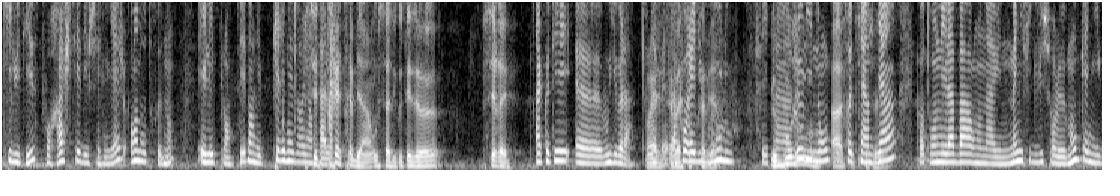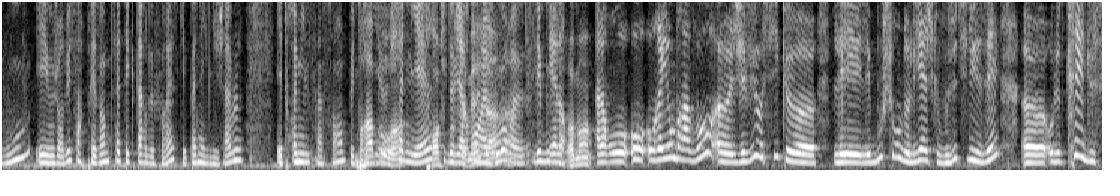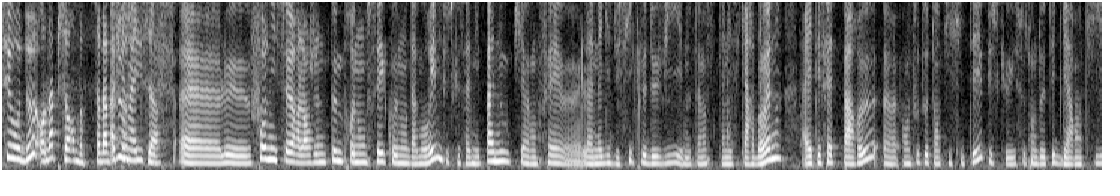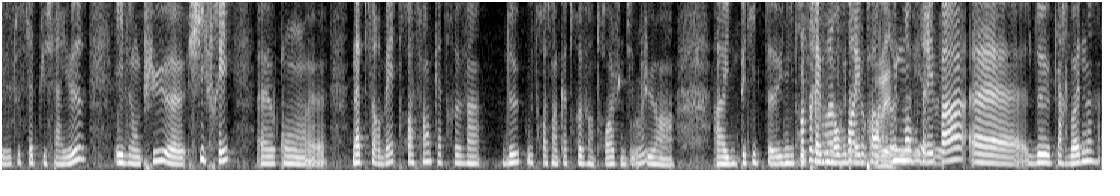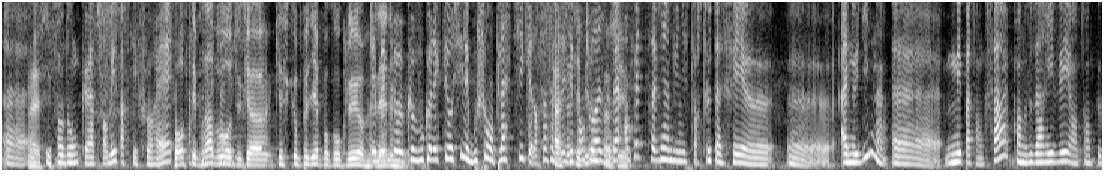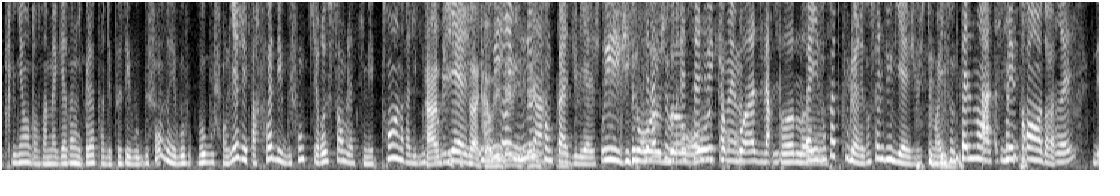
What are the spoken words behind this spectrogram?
qui l'utilise pour racheter des chênes lièges en notre nom et les planter dans les Pyrénées-Orientales. C'est très très bien. Où ça? Du côté de Serré? À côté, euh, oui, voilà, tout à fait. La bah, forêt du Boulou, c'est un joli nom qui ah, se retient bien. Quand on est là-bas, on a une magnifique vue sur le mont Canigou. Et aujourd'hui, ça représente 7 hectares de forêt, ce qui n'est pas négligeable. Et 3500 petits bravo, euh, hein. chênes lièges qui deviendront un jour euh, des bouchons. Alors, alors au, rayon bravo, j'ai vu aussi que les, bouchons de liège que vous utilisez, au lieu de créer du CO2, en absorbent. Ça m'a plu aussi, ça. le fournisseur, alors je ne peux me prononcer qu'au nom d'Amorim, puisque ça n'est pas nous qui avons fait l'analyse du cycle de vie, et notamment cette analyse carbone, a été faite par eux euh, en toute authenticité, puisqu'ils se sont dotés de garanties euh, tout ce qu'il y a de plus sérieuse, et ils ont pu euh, chiffrer qu'on absorbait 382 ou 383, je ne sais plus, un, à une petite unité près, vous, voudrez pas, vous ne m'en voudrez pas, euh, de carbone euh, qui sont donc absorbés par ces forêts. Bon, c'est bravo en tout cas. Qu'est-ce qu'on peut dire pour conclure, eh ben, Hélène que, vous collectez aussi les bouchons en plastique. Alors ça, ça m'a ah, laissé pantoise. Ben, en fait, ça vient d'une histoire tout à fait euh, anodine, mais pas tant que ça. Quand vous arrivez en tant que client dans un magasin Nicolas pour déposer vos bouchons, vous avez vos, bouchons liège et parfois des bouchons qui ressemblent à s'y méprendre à des bouchons ah, oui, liège. Ça, et pourtant, ils ne sont pas du liège. Oui, qui sont là que je voudrais saluer quand même vers pomme. Bah, ils n'ont pas de couleur, ils ont celle du liège, justement. Ils sont tellement ah, à s'y méprendre.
